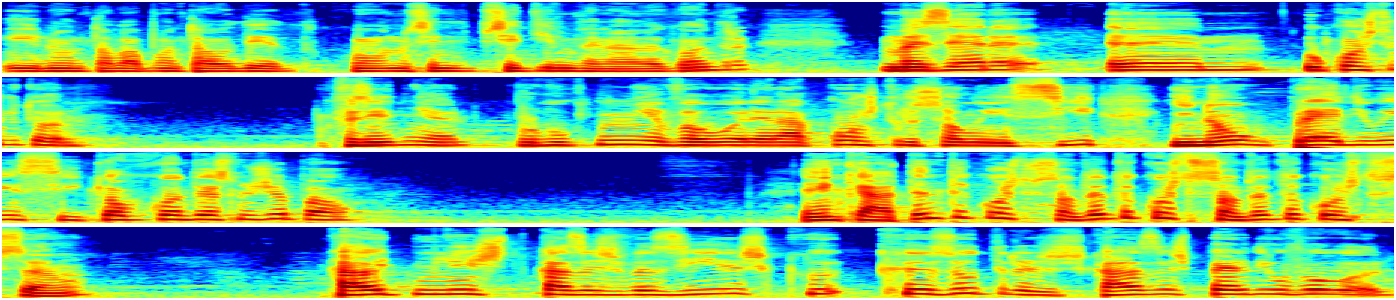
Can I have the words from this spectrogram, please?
e não estava a apontar o dedo no sentido positivo, não tem nada contra, mas era hum, o construtor fazia dinheiro. Porque o que tinha valor era a construção em si e não o prédio em si, que é o que acontece no Japão. Em que há tanta construção, tanta construção, tanta construção, que há 8 milhões de casas vazias que, que as outras casas perdem o valor.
